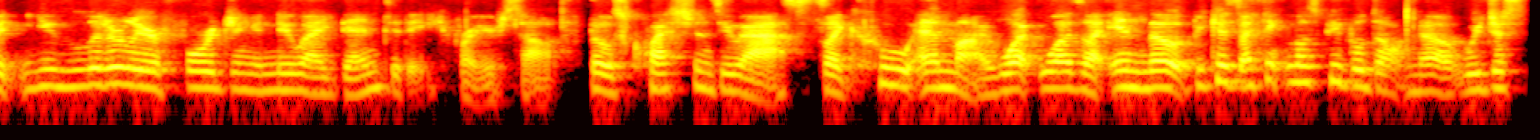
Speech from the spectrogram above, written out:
but you literally are forging a new identity for yourself. Those questions you ask, it's like, who am I? What was I in those? Because I think most people don't know. We just,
